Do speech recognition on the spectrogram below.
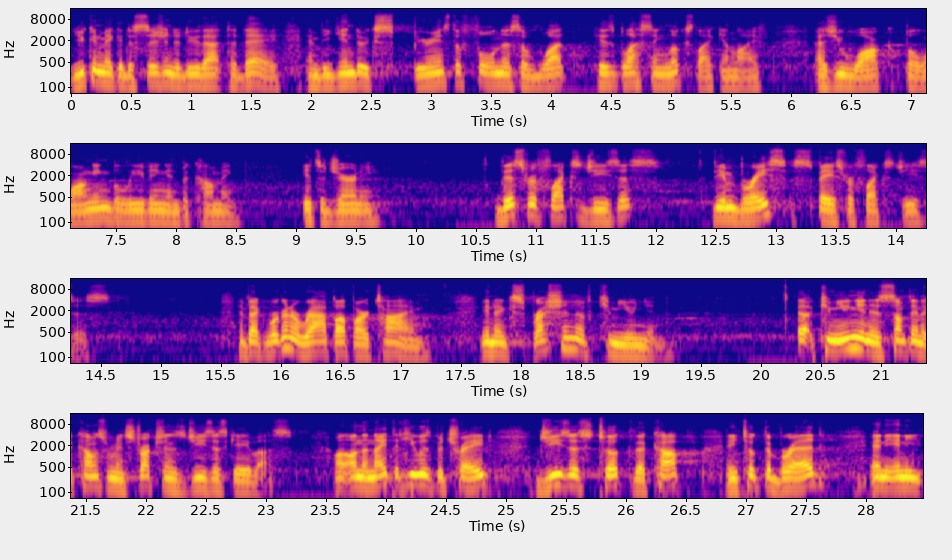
you can make a decision to do that today and begin to experience the fullness of what his blessing looks like in life as you walk belonging, believing, and becoming. It's a journey. This reflects Jesus. The embrace space reflects Jesus. In fact, we're going to wrap up our time in an expression of communion. Uh, communion is something that comes from instructions Jesus gave us. On, on, the night that he was betrayed, Jesus took the cup and he took the bread and, and, he,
